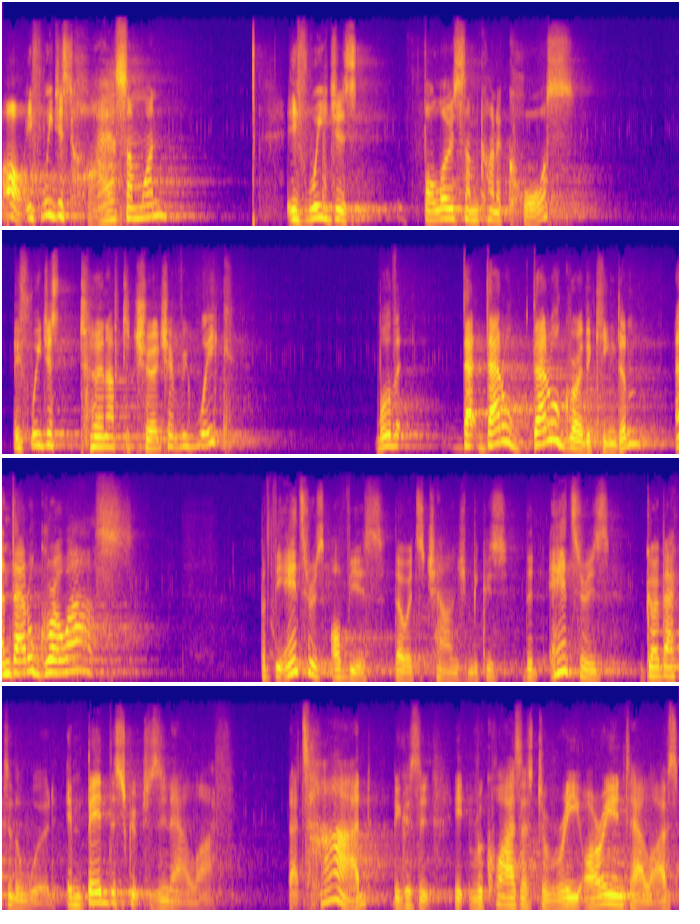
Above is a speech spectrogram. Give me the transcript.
oh, if we just hire someone, if we just follow some kind of course, if we just turn up to church every week, well, that, that, that'll, that'll grow the kingdom and that'll grow us. But the answer is obvious, though it's challenging, because the answer is go back to the word, embed the scriptures in our life. That's hard because it, it requires us to reorient our lives,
